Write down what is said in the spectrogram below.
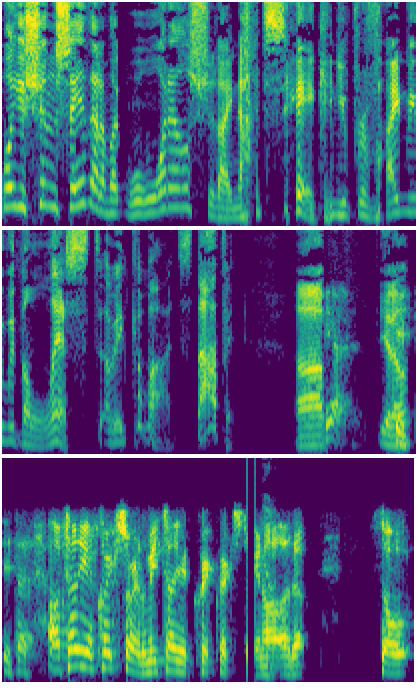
well, you shouldn't say that. I'm like, well, what else should I not say? Can you provide me with a list? I mean, come on, stop it. Uh, yeah, you know. It, it I'll tell you a quick story. Let me tell you a quick, quick story. And I'll, so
